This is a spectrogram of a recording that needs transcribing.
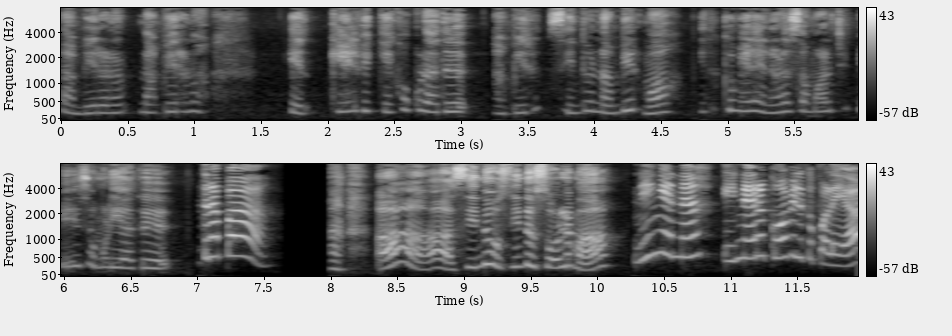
நம்பிடணும் நம்பிடணும் கேள்வி கேட்க கூடாது நம்பிரு சிந்து நம்பிருமா இதுக்கு மேல என்னால சமாளிச்சு பேச முடியாது. ஆ ஆ, சிந்து சிந்து சொல்லுமா? நீங்க என்ன? இந்நேரம் கோவிலுக்கு போலையா?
